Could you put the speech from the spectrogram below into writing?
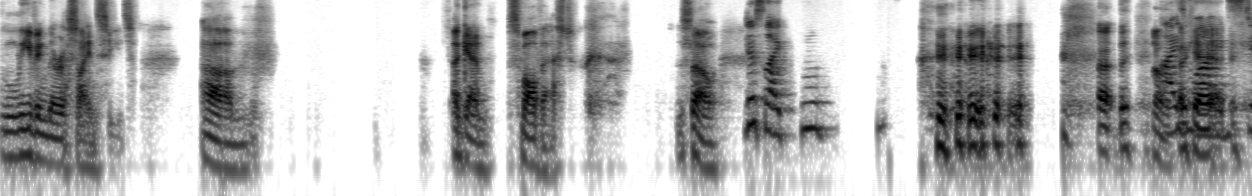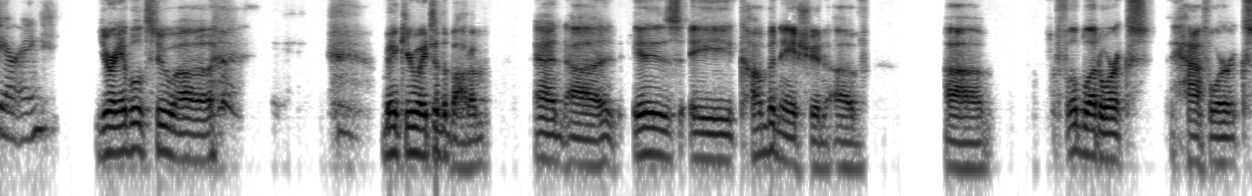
leaving their assigned seats. Um, again, small vest. so, Just like Uh, the- so eyes okay. wide, staring. you're able to uh make your way to the bottom and uh is a combination of uh full blood orcs half orcs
